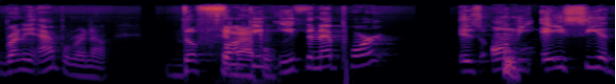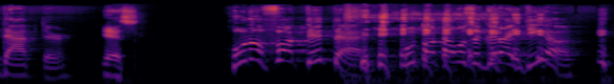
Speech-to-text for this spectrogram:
running Apple right now. The Tim fucking Apple. Ethernet port is on the AC adapter. Yes. Who the fuck did that? Who thought that was a good idea?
